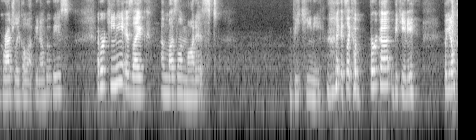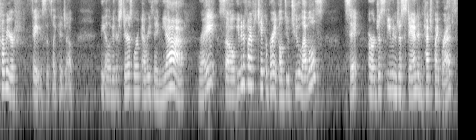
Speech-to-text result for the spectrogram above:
gradually go up, you know, boobies. A burkini is like a Muslim modest bikini. it's like a burqa bikini, but you don't cover your face. It's like hijab. The elevator stairs work, everything. Yeah, right? So even if I have to take a break, I'll do two levels, sit, or just even just stand and catch my breath.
